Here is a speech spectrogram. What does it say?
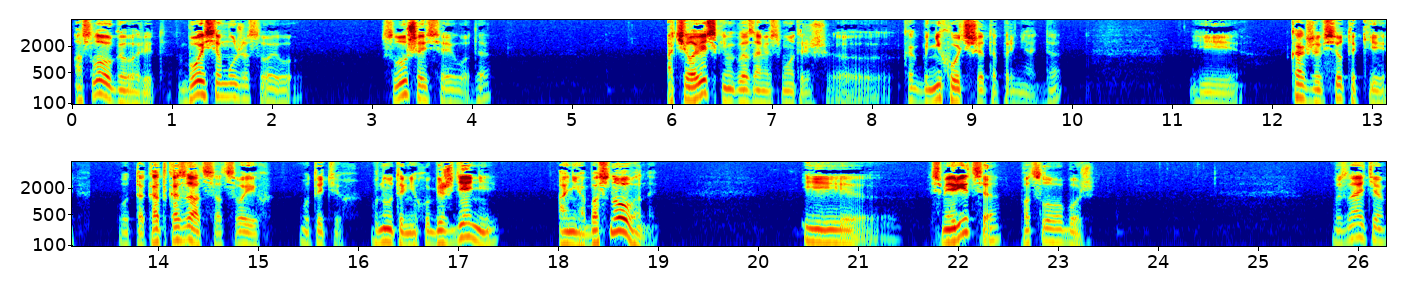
А слово говорит, бойся мужа своего, слушайся его, да? А человеческими глазами смотришь, э, как бы не хочешь это принять, да? И как же все-таки вот так отказаться от своих вот этих внутренних убеждений они обоснованы, и смириться под Слово Божие. Вы знаете,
